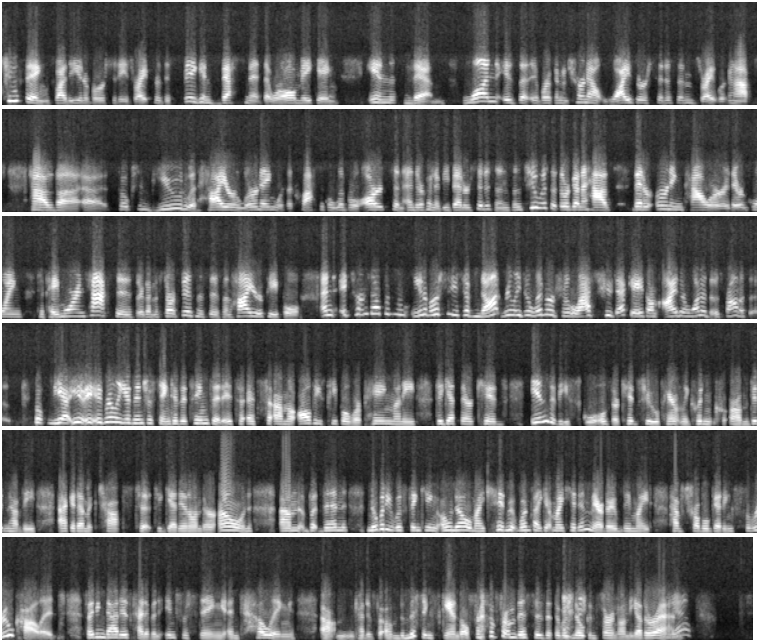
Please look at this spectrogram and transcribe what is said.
two things by the universities, right, for this big investment that we're all making in them. One is that we're going to turn out wiser citizens, right? We're going to have have uh, uh, folks imbued with higher learning, with the classical liberal arts, and, and they're going to be better citizens. And two is that they're going to have better earning power. They're going to pay more in taxes. They're going to start businesses and hire people. And it turns out that universities have not really delivered for the last few decades on either one of those promises. But yeah, it really is interesting because it seems that it's it's um, all these people were paying money to get their kids into these schools. Their kids who apparently couldn't um, didn't have the academic chops to to get in on their own. Um, but then nobody was thinking, oh no, my kid, once I get my kid in there, they, they might have trouble getting through college. So I think that is kind of an interesting and telling um, kind of um, the missing scandal from, from this is that there was no concern on the other end. Yeah.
